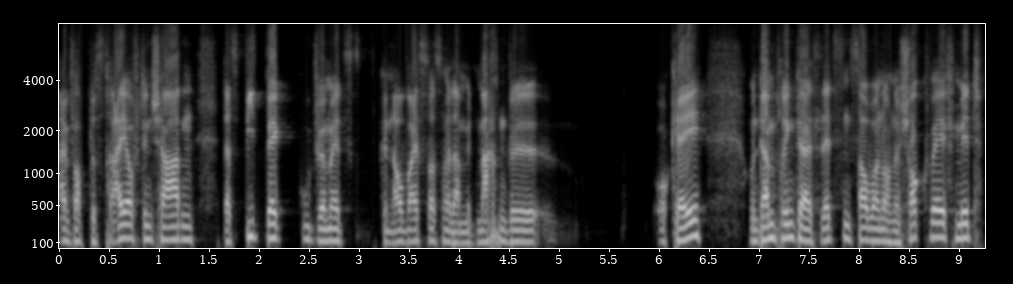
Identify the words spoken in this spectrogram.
einfach plus drei auf den Schaden. Das Beatback, gut, wenn man jetzt genau weiß, was man damit machen will, okay. Und dann bringt er als letzten Zauber noch eine Shockwave mit.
